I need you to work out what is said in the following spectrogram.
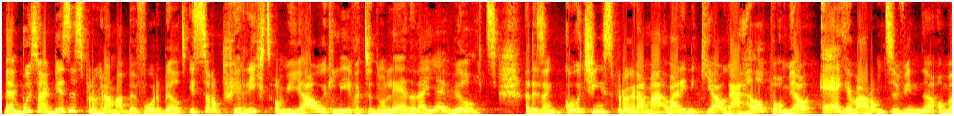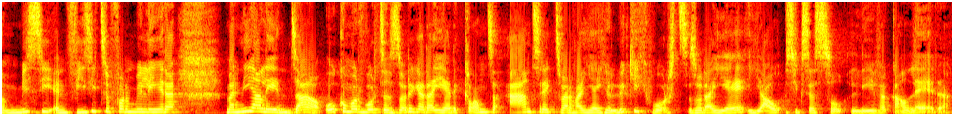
Mijn Boost My Business programma bijvoorbeeld is erop gericht om jou het leven te doen leiden dat jij wilt. Dat is een coachingsprogramma waarin ik jou ga helpen om jouw eigen waarom te vinden, om een missie en visie te formuleren. Maar niet alleen dat, ook om ervoor te zorgen dat jij de klanten aantrekt waarvan jij gelukkig wordt, zodat jij jouw succesvol leven kan leiden.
